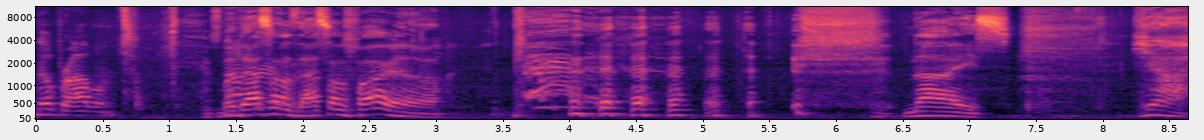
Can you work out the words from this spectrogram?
no problem. It's But that sounds that sounds fire though. nice. Yeah.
